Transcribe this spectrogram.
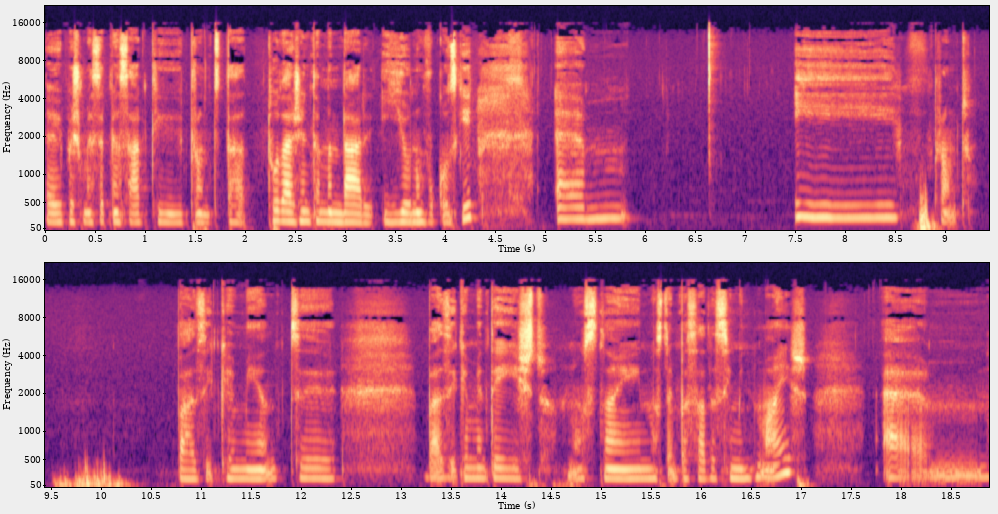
Uh, e depois começo a pensar que, pronto, está toda a gente a mandar e eu não vou conseguir. Um, e pronto. Basicamente basicamente é isto. Não se tem, não se tem passado assim muito mais. Um,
